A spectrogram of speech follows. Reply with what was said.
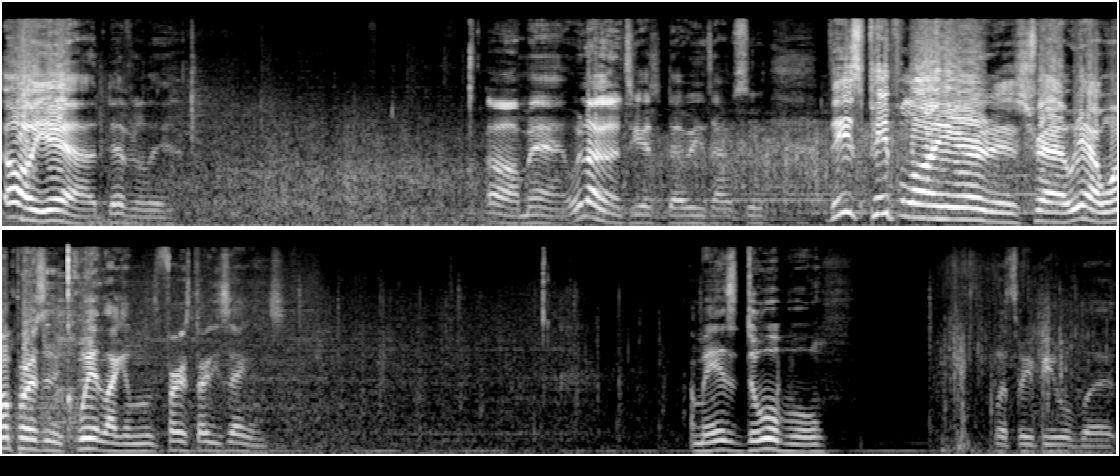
Oh yeah, definitely. Oh man, we're not gonna get to that anytime soon. These people on here is trash. We had one person quit like in the first 30 seconds. I mean, it's doable with three people, but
